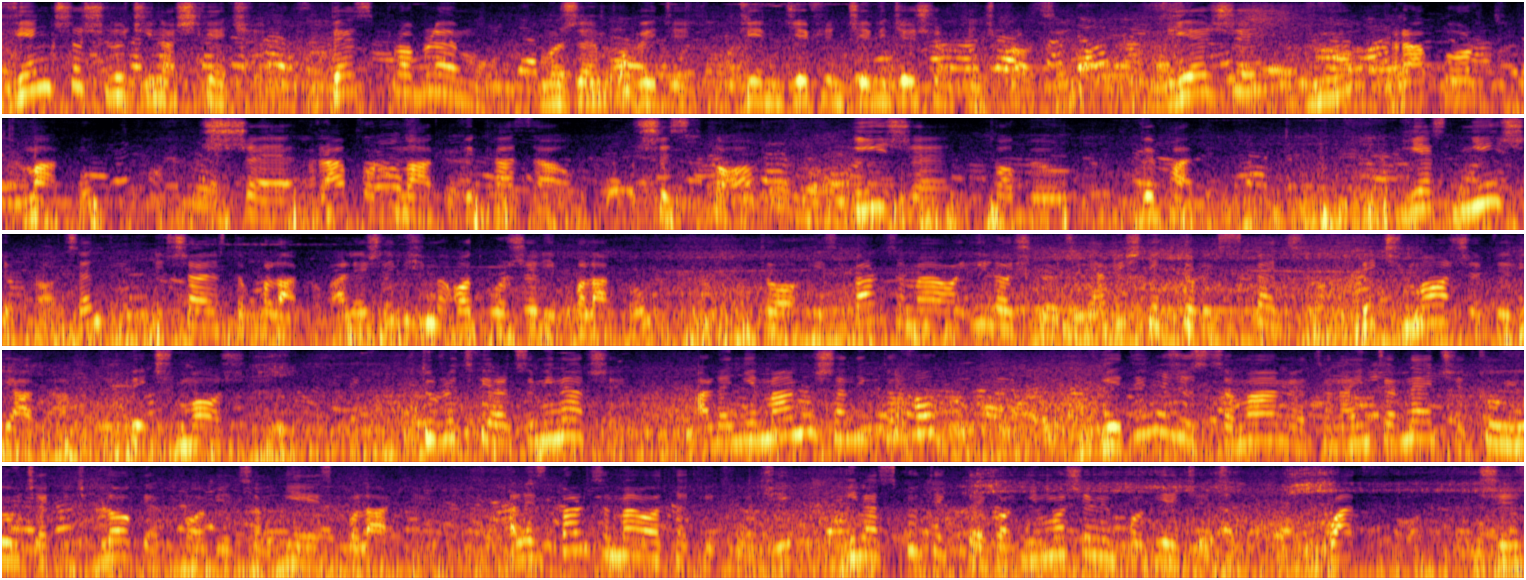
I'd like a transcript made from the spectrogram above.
większość ludzi na świecie bez problemu, możemy powiedzieć 90-95% wierzy w raport MAK-u, że raport MAK wykazał wszystko i że to był wypadek. Jest mniejszy procent, liczając do Polaków, ale jeżeli byśmy odłożyli Polaków, to jest bardzo mała ilość ludzi, ja myślę niektórych speców, być może w być może, którzy twierdzą inaczej, ale nie mamy żadnych dowodów. Jedyne rzecz, co mamy, to na internecie tu już jakiś bloger powie, co nie jest Polakiem, ale jest bardzo mało takich ludzi i na skutek tego nie możemy powiedzieć łatwo, że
